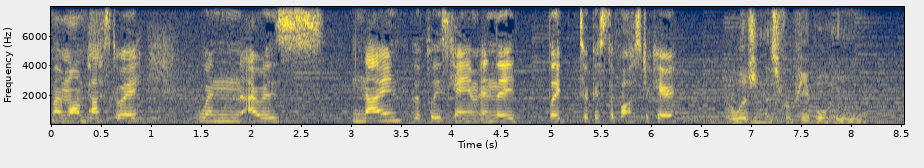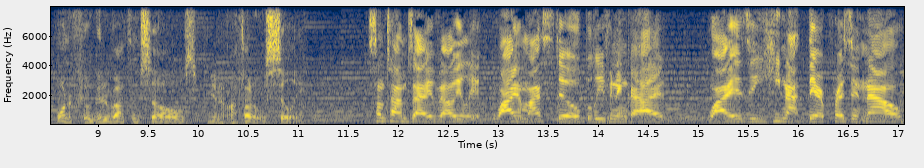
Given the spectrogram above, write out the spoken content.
my mom passed away. When I was nine, the police came and they like took us to foster care. Religion is for people who want to feel good about themselves. You know, I thought it was silly. Sometimes I evaluate why am I still believing in God? Why is he, he not there present now?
